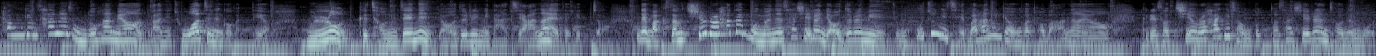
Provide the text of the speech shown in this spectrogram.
평균 3회 정도 하면 많이 좋아지는 것 같아요. 물론 그 전제는 여드름이 나지 않아야 되겠죠. 근데 막상 치료를 하다 보면은 사실은 여드름이 좀 꾸준히 재발하는 경우가 더 많아요. 그래서 치료를 하기 전부터 사실은 저는 뭐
